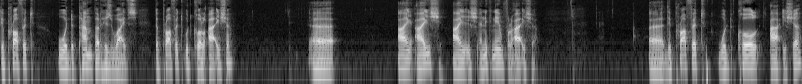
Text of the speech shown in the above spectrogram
The Prophet would pamper his wives. The Prophet would call Aisha, uh, Aish, Aish, a nickname for Aisha. Uh, the Prophet would call Aisha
